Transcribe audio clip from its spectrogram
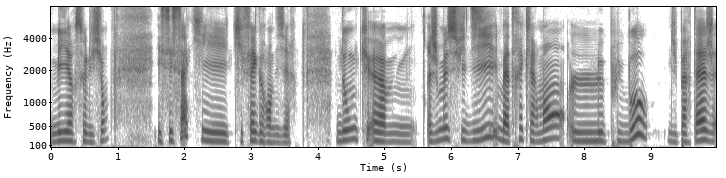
meilleures solutions. Et c'est ça qui, fait grandir. Donc, euh, je me suis dit, bah, très clairement, le plus beau du partage,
